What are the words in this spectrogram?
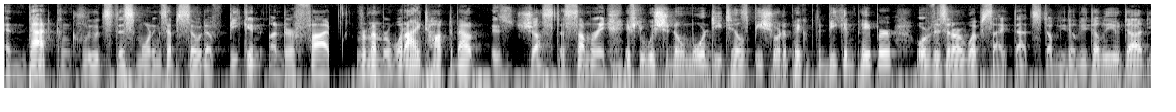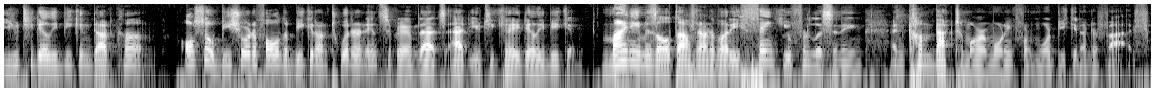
And that concludes this morning's episode of Beacon Under 5. Remember, what I talked about is just a summary. If you wish to know more details, be sure to pick up the Beacon paper or visit our website. That's www.utdailybeacon.com. Also, be sure to follow the Beacon on Twitter and Instagram. That's at UTK Daily Beacon. My name is Altaf Nanavati. Thank you for listening, and come back tomorrow morning for more Beacon Under 5.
